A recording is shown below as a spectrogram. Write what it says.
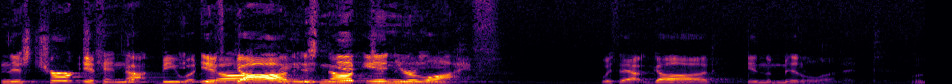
And this church if cannot be what if God, God is not in your life without God in the middle of it. Ooh,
